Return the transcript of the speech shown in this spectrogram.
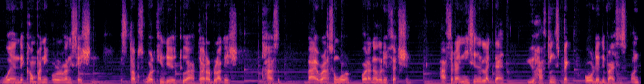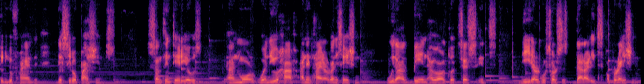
when the company or organization stops working due to a total blockage caused by ransomware or another infection. After an incident like that, you have to inspect all the devices until you find the zero patients. Something tedious and more when you have an entire organization without being able to access its digital resources that are its operation.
